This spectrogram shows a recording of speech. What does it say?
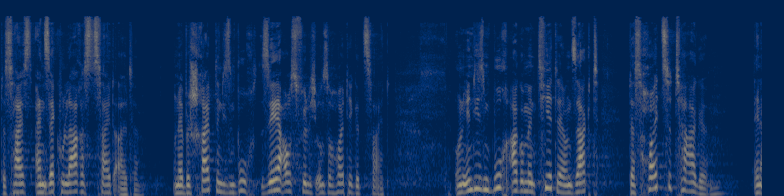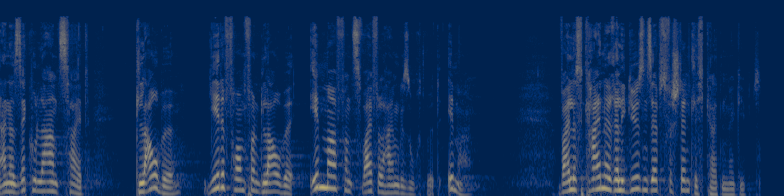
das heißt Ein säkulares Zeitalter. Und er beschreibt in diesem Buch sehr ausführlich unsere heutige Zeit. Und in diesem Buch argumentiert er und sagt, dass heutzutage in einer säkularen Zeit Glaube jede Form von Glaube immer von Zweifel heimgesucht wird. Immer. Weil es keine religiösen Selbstverständlichkeiten mehr gibt.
